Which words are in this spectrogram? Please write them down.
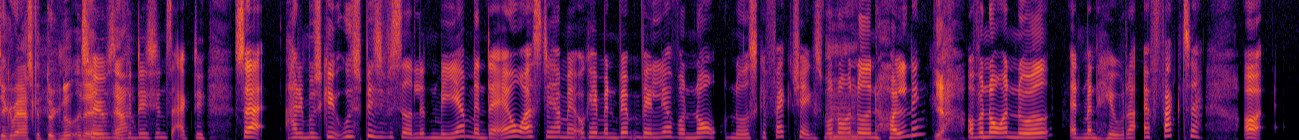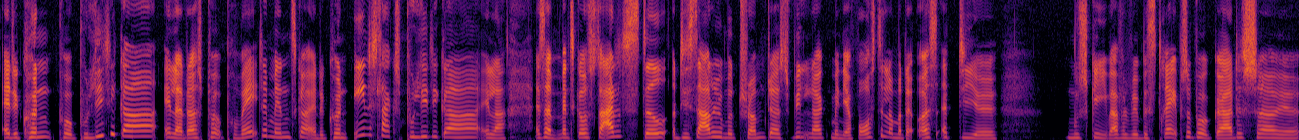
Det kan være, jeg skal dykke ned i det. terms and conditions-agtig, så har de måske udspecificeret lidt mere, men der er jo også det her med, okay, men hvem vælger, hvornår noget skal fact-checkes? Hvornår mm. er noget en holdning? Ja. Og hvornår er noget, at man hævder af fakta? Og er det kun på politikere, eller er det også på private mennesker? Er det kun en slags politikere? Eller, altså, man skal jo starte et sted, og de starter jo med Trump, det er også vildt nok, men jeg forestiller mig da også, at de øh, måske i hvert fald vil bestræbe sig på at gøre det så, øh,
